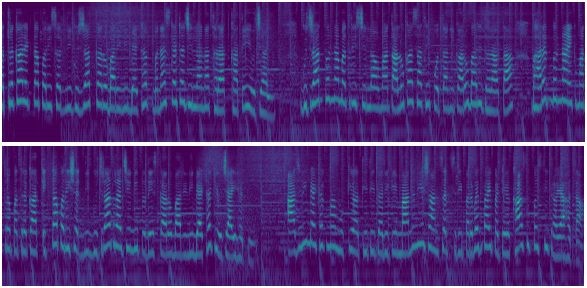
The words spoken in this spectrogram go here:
પત્રકાર એકતા પરિષદની ગુજરાત કારોબારીની બેઠક બનાસકાંઠા જિલ્લાના થરાદ ખાતે યોજાઈ. ગુજરાતભરના બત્રીસ જિલ્લાઓમાં તાલુકા સાથે પોતાની કારોબારી ધરાવતા ભારતભરના એકમાત્ર પત્રકાર એકતા પરિષદની ગુજરાત રાજ્યની પ્રદેશ કારોબારીની બેઠક યોજાઈ હતી. આજની બેઠકમાં મુખ્ય અતિથિ તરીકે માનનીય સાંસદ શ્રી પરબતભાઈ પટેલ ખાસ ઉપસ્થિત રહ્યા હતા.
